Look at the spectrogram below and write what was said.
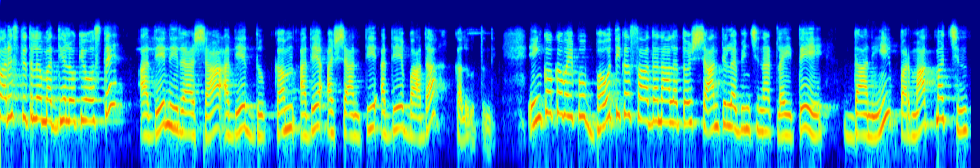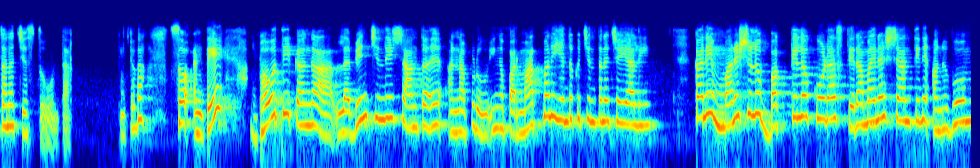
పరిస్థితుల మధ్యలోకి వస్తే అదే నిరాశ అదే దుఃఖం అదే అశాంతి అదే బాధ కలుగుతుంది. ఇంకొక వైపు భౌతిక సాధనాలతో శాంతి లభించినట్లయితే దాని పరమాత్మ చింతన చేస్తూ ఉంటారు. కదా? సో అంటే భౌతికంగా లభించింది శాంత అన్నప్పుడు ఇంకా పరమాత్మని ఎందుకు చింతన చేయాలి? కానీ మనుషులు భక్తిలో కూడా స్థిరమైన శాంతిని అనుభవం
